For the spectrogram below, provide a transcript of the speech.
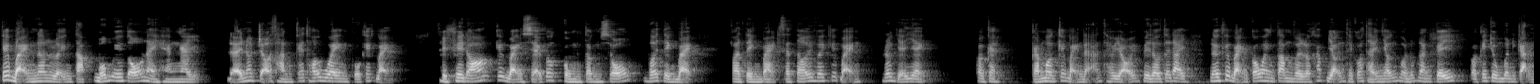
các bạn nên luyện tập bốn yếu tố này hàng ngày để nó trở thành cái thói quen của các bạn. Thì khi đó, các bạn sẽ có cùng tần số với tiền bạc và tiền bạc sẽ tới với các bạn rất dễ dàng. Ok, cảm ơn các bạn đã theo dõi video tới đây. Nếu các bạn có quan tâm về luật hấp dẫn thì có thể nhấn vào nút đăng ký và cái chuông bên cạnh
